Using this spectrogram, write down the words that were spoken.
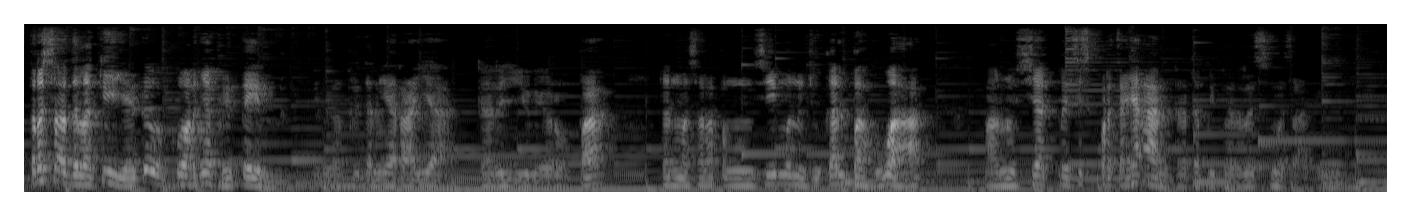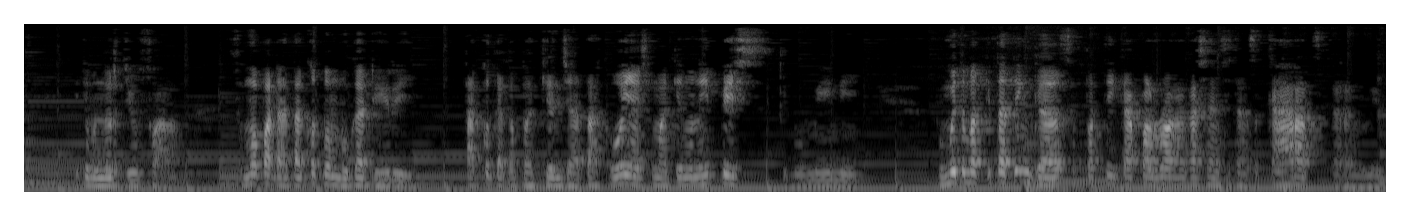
terus ada lagi yaitu keluarnya Britain dengan Britania Raya dari Uni Eropa dan masalah pengungsi menunjukkan bahwa manusia krisis kepercayaan terhadap liberalisme saat ini itu menurut Yuval semua pada takut membuka diri takut gak kebagian jatah kue yang semakin menipis di bumi ini bumi tempat kita tinggal seperti kapal ruang angkasa yang sedang sekarat sekarang ini.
